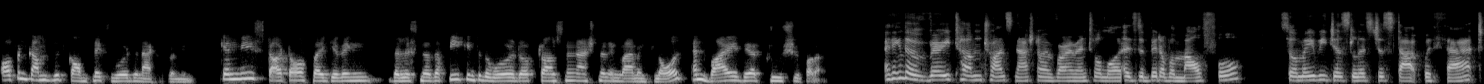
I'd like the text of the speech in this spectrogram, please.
often comes with complex words and acronyms. Can we start off by giving the listeners a peek into the world of transnational environment laws and why they are crucial for us? I think the very term transnational environmental law is a bit of a mouthful. So maybe just let's just start with that.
